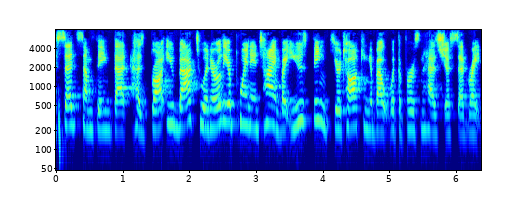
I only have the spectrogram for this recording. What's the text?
said something that has brought you back to an earlier point in time, but you think you're talking about what the person has just said right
